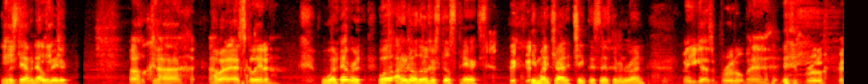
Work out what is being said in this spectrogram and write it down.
He unless they have an can- elevator. Oh God! How about an escalator? Whatever. Well, I don't know. Those are still stairs. He might try to cheat the system and run. Man, you guys are brutal, man. You're brutal.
